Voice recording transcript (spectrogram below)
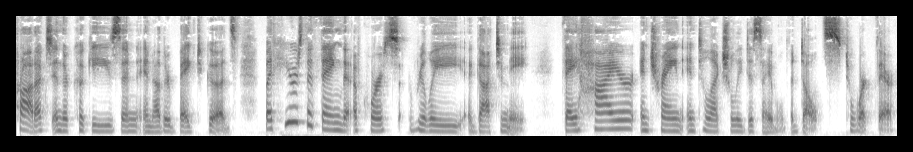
products in their cookies and, and other baked goods. But here's the thing that, of course, really got to me. They hire and train intellectually disabled adults to work there.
